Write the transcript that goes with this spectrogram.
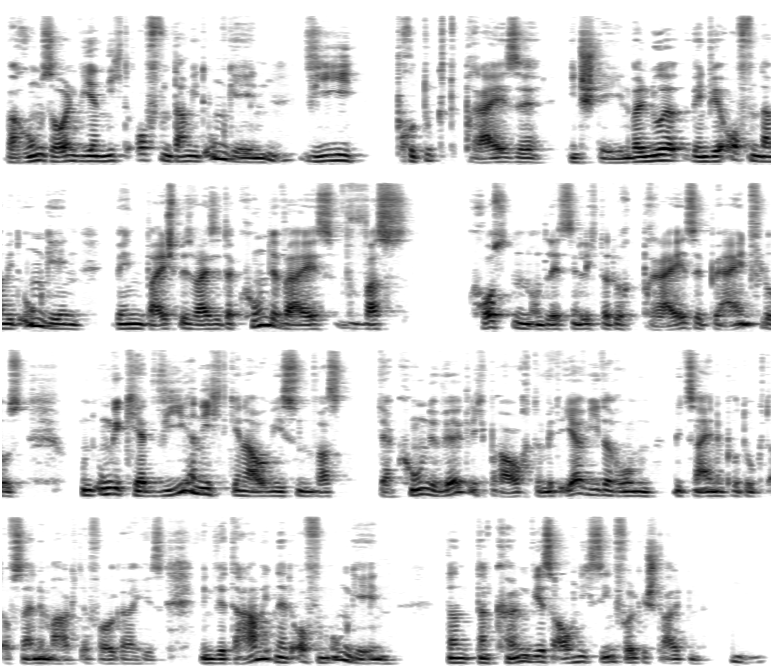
warum sollen wir nicht offen damit umgehen, mhm. wie Produktpreise entstehen? Weil nur wenn wir offen damit umgehen, wenn beispielsweise der Kunde weiß, was Kosten und letztendlich dadurch Preise beeinflusst und umgekehrt wir nicht genau wissen, was der Kunde wirklich braucht, damit er wiederum mit seinem Produkt auf seinem Markt erfolgreich ist. Wenn wir damit nicht offen umgehen, dann, dann können wir es auch nicht sinnvoll gestalten. Mhm.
